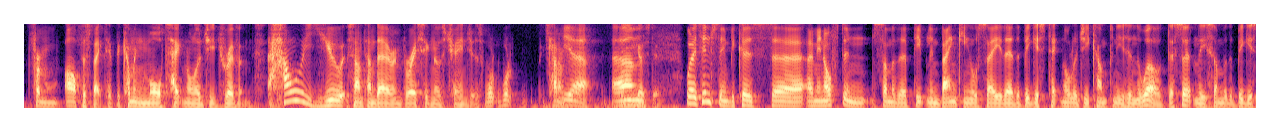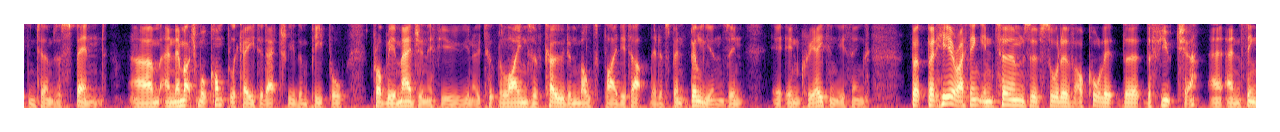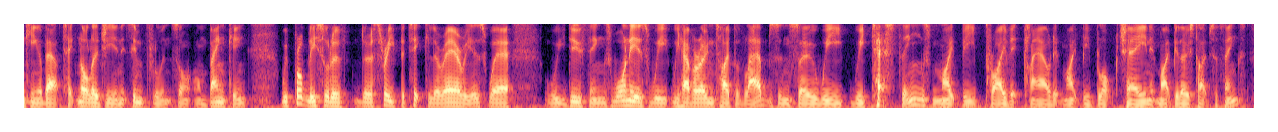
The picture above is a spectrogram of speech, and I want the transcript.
from our perspective, becoming more technology driven. How are you at Santander embracing those changes? What, what kind of yeah. Um, guys do? Well, it's interesting because uh, I mean, often some of the people in banking will say they're the biggest technology companies in the world. They're certainly some of the biggest in terms of spend. Um, and they're much more complicated actually than people probably imagine. If you you know took the lines of code and multiplied it up, they'd have spent billions in in creating these things. But, but here, I think, in terms of sort of, I'll call it the, the future and, and thinking about technology and its influence on, on, banking, we probably sort of, there are three particular areas where we do things. One is we, we have our own type of labs, and so we, we test things. It might be private cloud, it might be blockchain, it might be those types of things.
